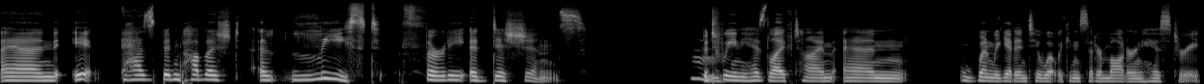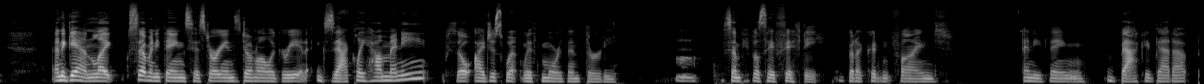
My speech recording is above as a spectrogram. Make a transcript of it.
and it has been published at least 30 editions hmm. between his lifetime and when we get into what we consider modern history. And again, like so many things, historians don't all agree on exactly how many. So I just went with more than 30. Hmm. Some people say 50, but I couldn't find anything backing that up.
